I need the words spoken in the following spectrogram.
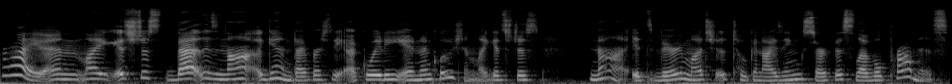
Right. And like it's just that is not again diversity, equity and inclusion. Like it's just not. It's very much a tokenizing surface level promise.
